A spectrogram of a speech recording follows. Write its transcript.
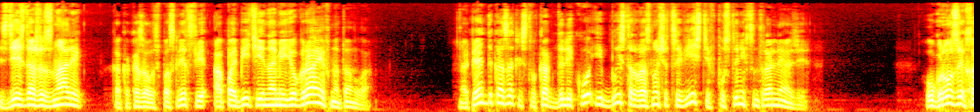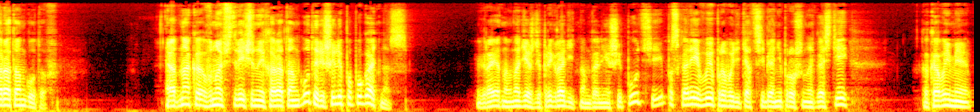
Здесь даже знали, как оказалось впоследствии, о побитии нами Йограев на Танла. Опять доказательство, как далеко и быстро разносятся вести в пустынях Центральной Азии. Угрозы харатангутов. Однако вновь встреченные харатангуты решили попугать нас, вероятно, в надежде преградить нам дальнейший путь и поскорее выпроводить от себя непрошенных гостей, каковыми,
